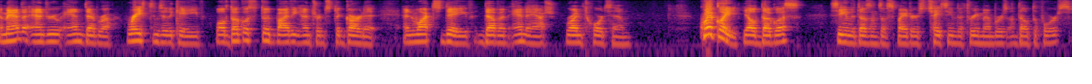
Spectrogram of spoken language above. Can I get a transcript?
Amanda, Andrew, and Deborah raced into the cave, while Douglas stood by the entrance to guard it and watched Dave, Devon, and Ash run towards him. Quickly! yelled Douglas, seeing the dozens of spiders chasing the three members of Delta Force.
